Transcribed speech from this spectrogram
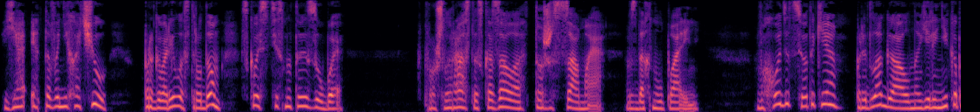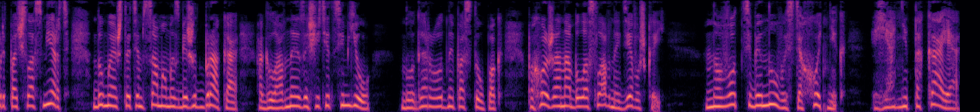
Я этого не хочу», — проговорила с трудом сквозь стиснутые зубы. «В прошлый раз ты сказала то же самое», — вздохнул парень. Выходит, все-таки предлагал, но Еленика предпочла смерть, думая, что тем самым избежит брака, а главное — защитит семью. Благородный поступок. Похоже, она была славной девушкой. Но вот тебе новость, охотник. Я не такая.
